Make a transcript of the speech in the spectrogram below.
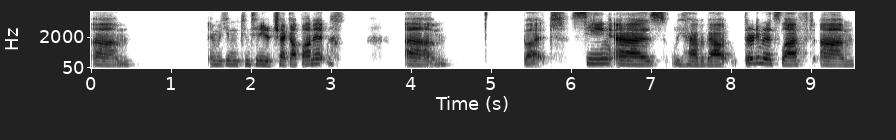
Um, and we can continue to check up on it. um, but seeing as we have about 30 minutes left, um,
